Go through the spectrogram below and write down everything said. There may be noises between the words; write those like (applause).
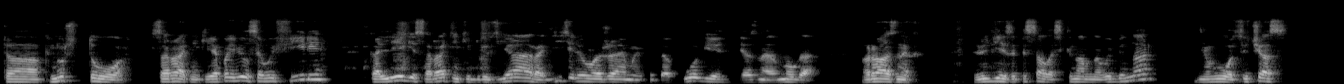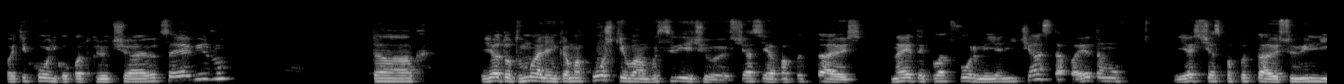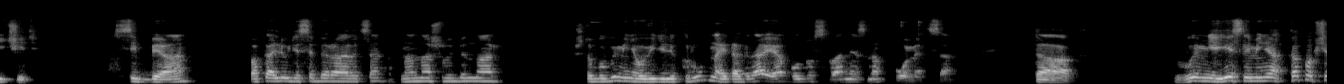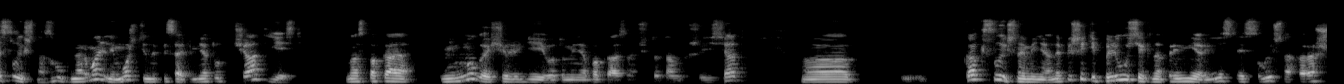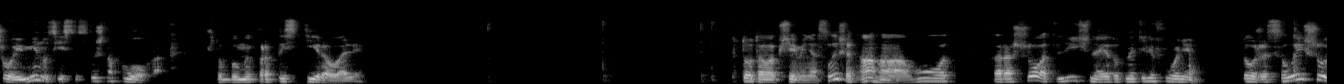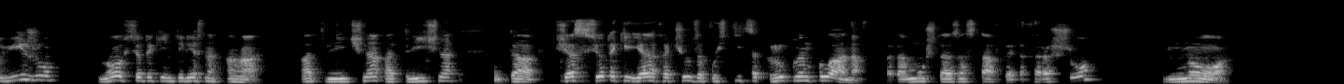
Так, ну что, соратники, я появился в эфире. Коллеги, соратники, друзья, родители уважаемые, педагоги. Я знаю, много разных людей записалось к нам на вебинар. Вот, сейчас потихоньку подключаются, я вижу. Так, я тут в маленьком окошке вам высвечиваю. Сейчас я попытаюсь, на этой платформе я не часто, поэтому я сейчас попытаюсь увеличить себя, пока люди собираются на наш вебинар, чтобы вы меня увидели крупно, и тогда я буду с вами знакомиться. Так, вы мне, если меня, как вообще слышно, звук нормальный, можете написать, у меня тут чат есть, у нас пока немного еще людей, вот у меня показано, что там 60. А, как слышно меня? Напишите плюсик, например, если слышно хорошо, и минус, если слышно плохо, чтобы мы протестировали. Кто-то вообще меня слышит? Ага, вот, хорошо, отлично. Я тут на телефоне тоже слышу, вижу, но все-таки интересно. Ага, отлично, отлично. Так, сейчас все-таки я хочу запуститься крупным планом, потому что заставка это хорошо, но,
